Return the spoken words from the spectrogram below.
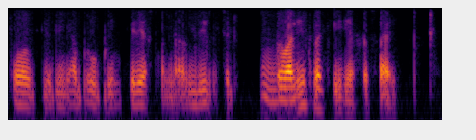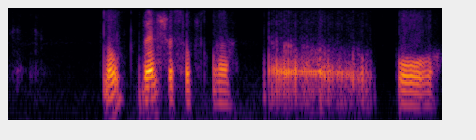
что для меня было бы интересно на двигатель 2 литра TFSI. Ну, дальше, собственно, э, по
